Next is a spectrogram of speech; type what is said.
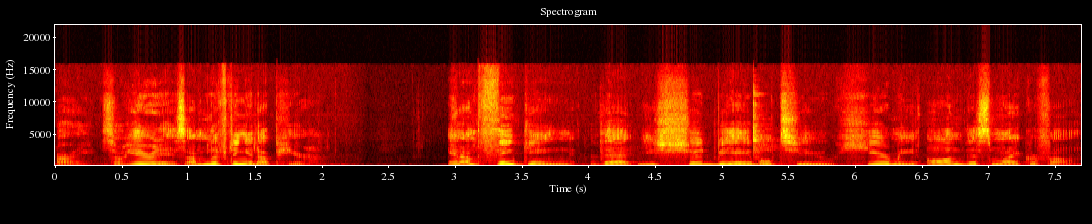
All right, so here it is. I'm lifting it up here. And I'm thinking that you should be able to hear me on this microphone.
